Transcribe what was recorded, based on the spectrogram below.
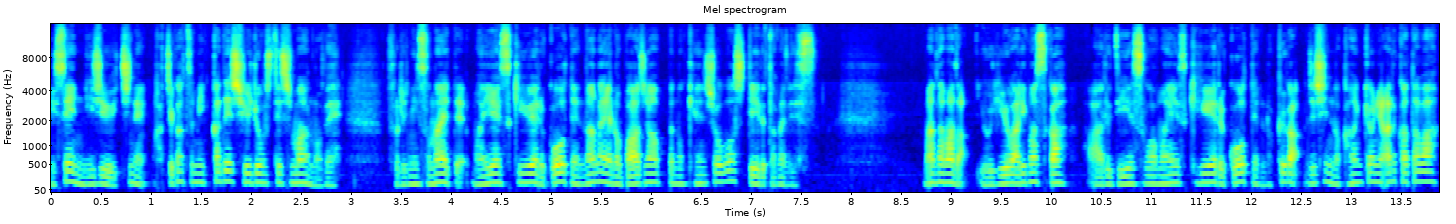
2021年8月3日で終了してしまうので、それに備えて MySQL 5.7へのバージョンアップの検証をしているためです。まだまだ余裕はありますが、RDS for MySQL 5.6が自身の環境にある方は、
